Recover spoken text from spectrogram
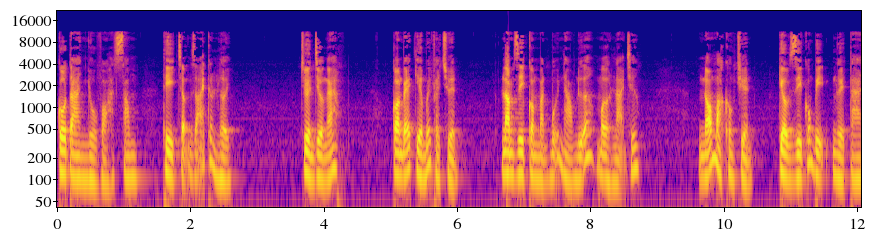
Cô ta nhổ vào hạt xong thì chậm rãi cất lời. Truyền trường á? Con bé kia mới phải truyền. Làm gì còn mặt mũi nào nữa mà ở lại chứ? Nó mà không truyền, kiểu gì cũng bị người ta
